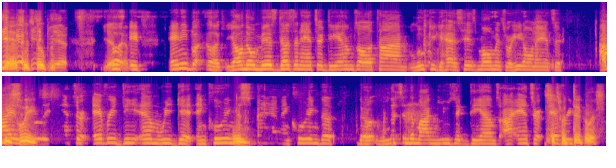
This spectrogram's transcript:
that shit's stupid. Yeah, yeah. look, man. if anybody look, y'all know Miz doesn't answer DMs all the time. Lukey has his moments where he don't answer. I be sleep. literally answer every DM we get, including the Mm. spam, including the the listen to my music DMs. I answer It's every ridiculous.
